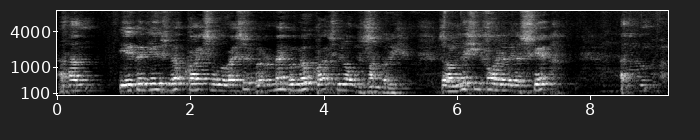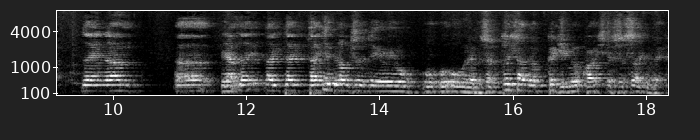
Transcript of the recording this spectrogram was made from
Um, you can use milk crates and all the rest of it, but remember milk crates belong to somebody. So unless you find them in a skip, um, then um, uh, you know, they, they, they, they do belong to the dairy or, or, or, whatever. So please don't go pigeon milk crates just for the sake of it.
